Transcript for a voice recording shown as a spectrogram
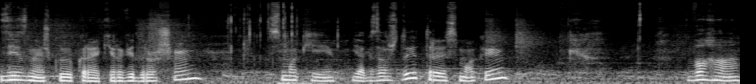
Зі знижкою крекер від Рошен. Смаки, як завжди, три смаки. Вага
